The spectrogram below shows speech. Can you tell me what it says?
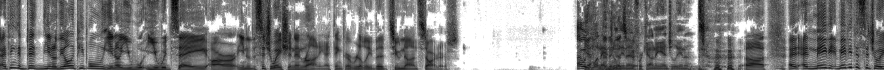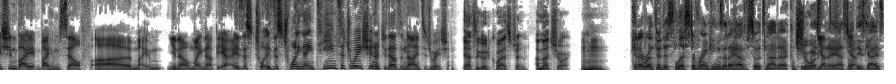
I think the bit, you know, the only people you know you you would say are you know the situation and Ronnie. I think are really the two non-starters. I would Yeah, want I think that's Angelina if we're counting Angelina. uh, and, and maybe maybe the situation by by himself, uh, might you know might not be. Is this tw- is this 2019 situation or 2009 situation? That's a good question. I'm not sure. Mm-hmm. Can I run through this list of rankings that I have so it's not a complete Sure. waste Yes, that I asked yes. all these guys?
